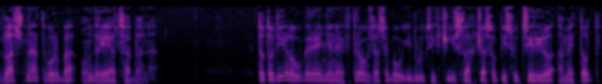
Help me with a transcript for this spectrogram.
Vlastná tvorba Ondreja Cabana Toto dielo uverejnené v troch za sebou idúcich číslach časopisu Cyril a Metod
